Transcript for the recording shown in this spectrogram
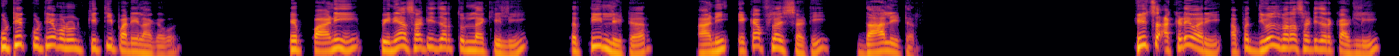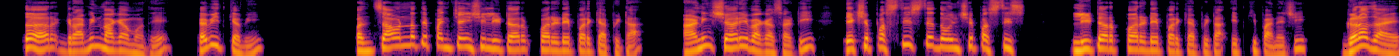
कुठे कुठे म्हणून किती पाणी लागावं? हे पाणी पिण्यासाठी जर तुलना केली तर तीन लिटर आणि एका फ्लशसाठी दहा लिटर. हीच आकडेवारी आपण दिवसभरासाठी जर काढली तर ग्रामीण भागामध्ये कमीत कमी पंचावन्न ते पंच्याऐंशी litre per day per capita आणि शहरी भागासाठी एकशे पस्तीस ते दोनशे पस्तीस litre per day per capita इतकी पाण्याची गरज आहे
